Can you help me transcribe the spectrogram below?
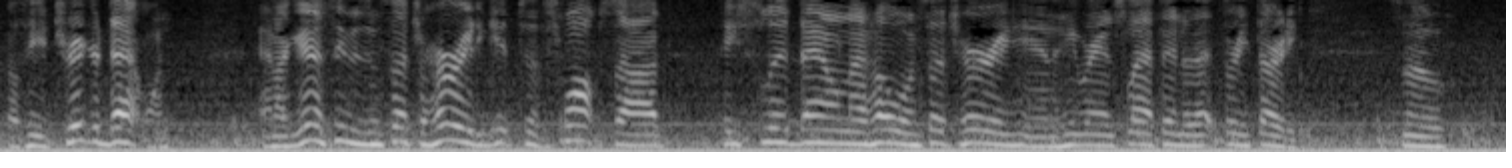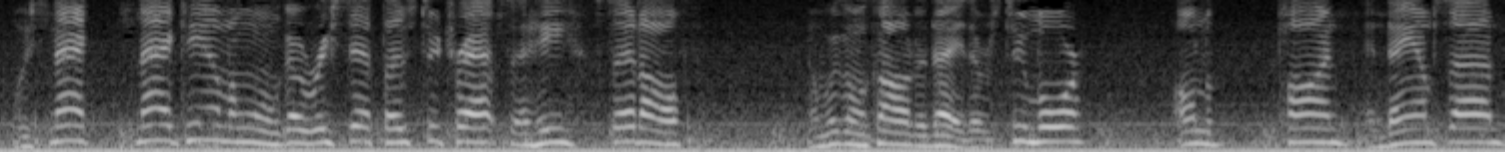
because he had triggered that one. And I guess he was in such a hurry to get to the swamp side, he slid down that hole in such a hurry and he ran slap into that 330. So we snagged, snagged him. I'm gonna go reset those two traps that he set off and we're gonna call it a day. There was two more on the pond and dam side,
